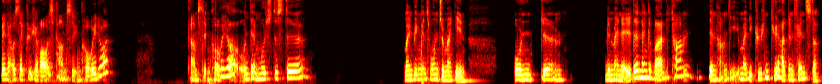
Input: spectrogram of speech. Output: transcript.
wenn du aus der Küche raus kamst du in den Korridor, kamst du in den Korridor und dann musstest du meinetwegen ins Wohnzimmer gehen. Und äh, wenn meine Eltern dann gebadet haben, dann haben die immer, die Küchentür hat ein Fenster.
